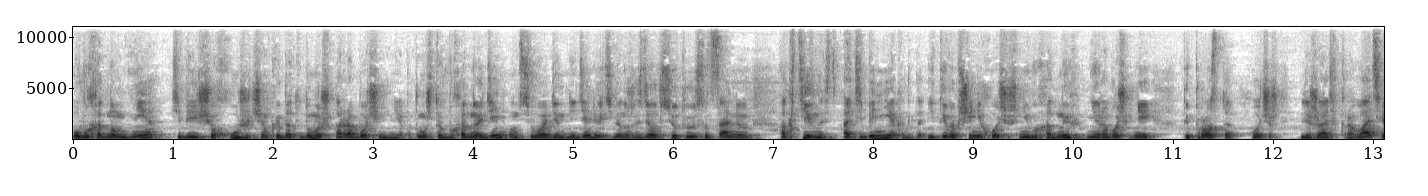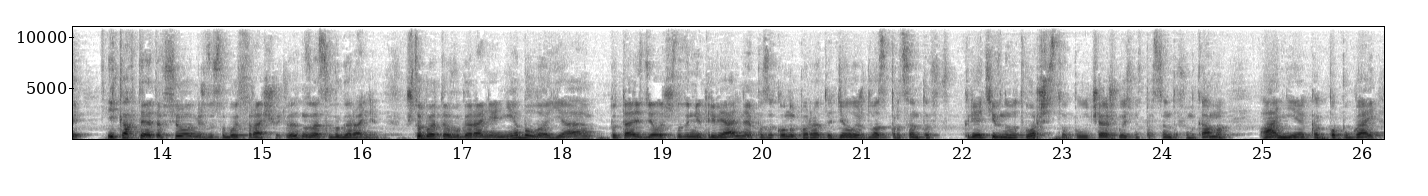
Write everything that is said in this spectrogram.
о выходном дне, тебе еще хуже, чем когда ты думаешь о рабочем дне. Потому что в выходной день, он всего один в неделю, и тебе нужно сделать всю твою социальную активность. А тебе некогда. И ты вообще не хочешь ни выходных, ни рабочих дней. Ты просто хочешь лежать в кровати и как-то это все между собой сращивать. Вот это называется выгорание. Чтобы этого выгорания не было, я пытаюсь сделать что-то нетривиальное. По закону Паретта делаешь 20% креативного творчества, получаешь 80% инкама, а не как попугай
